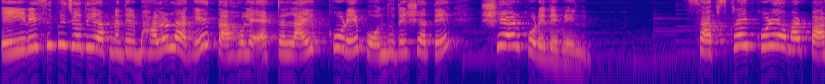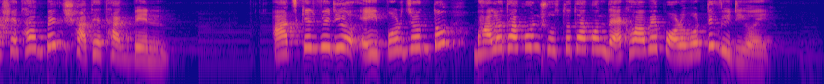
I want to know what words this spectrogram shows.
এই রেসিপি যদি আপনাদের ভালো লাগে, তাহলে একটা লাইক করে বন্ধুদের সাথে শেয়ার করে দেবেন। সাবস্ক্রাইব করে আমার পাশে থাকবেন, সাথে থাকবেন। আজকের ভিডিও এই পর্যন্ত। ভালো থাকুন, সুস্থ থাকুন, দেখা হবে পরবর্তী ভিডিওয়ে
